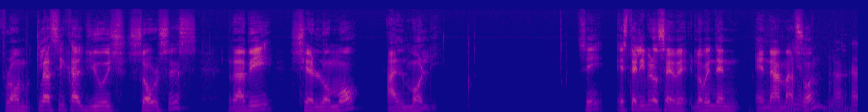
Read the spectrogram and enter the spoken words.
from Classical Jewish Sources, Rabbi Shelomo Almoli. ¿Sí? Este libro se ve- lo venden en Amazon. Acá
